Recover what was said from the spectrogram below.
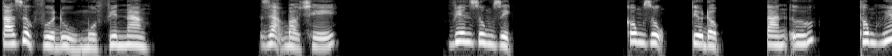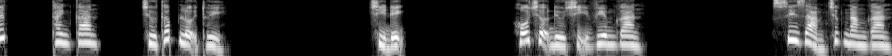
Tá dược vừa đủ một viên nang. Dạng bào chế. Viên dung dịch. Công dụng, tiêu độc, tán ứ, thông huyết, thanh can, trừ thấp lợi thủy. Chỉ định. Hỗ trợ điều trị viêm gan suy giảm chức năng gan.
